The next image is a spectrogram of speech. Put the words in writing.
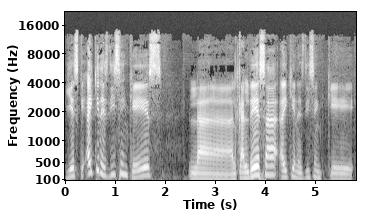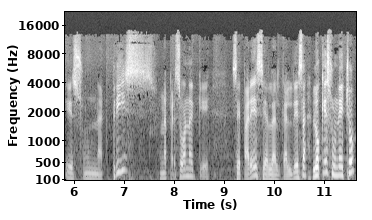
Y es que hay quienes dicen que es la alcaldesa, hay quienes dicen que es una actriz, una persona que se parece a la alcaldesa. Lo que es un hecho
